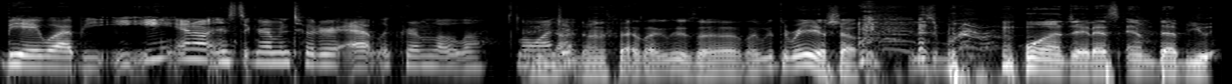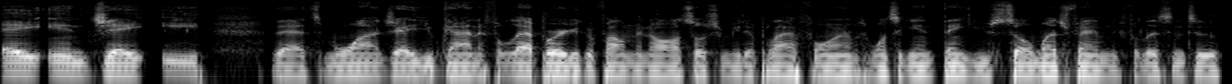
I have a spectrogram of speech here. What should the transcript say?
B A Y B E E, and on Instagram and Twitter at Lacrim Lola. Hey, y'all Mwanje? doing it fast like this, uh, like with the radio show. this is Mwanje. That's M W A N J E. That's Mwanje Uganda for leopard. You can follow me on all social media platforms. Once again, thank you so much, family, for listening to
